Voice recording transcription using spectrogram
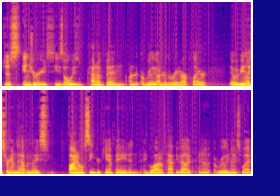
just injuries, he's always kind of been under, a really under the radar player. It would be nice for him to have a nice final senior campaign and, and go out of Happy Valley in a, a really nice way.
